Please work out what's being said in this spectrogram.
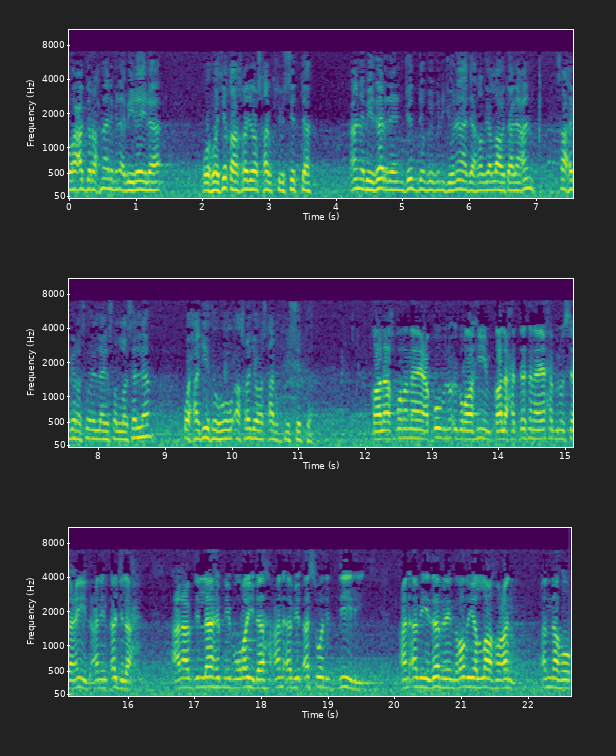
وهو عبد الرحمن بن أبي ليلى وهو ثقة أخرجه أصحاب الكتب الستة. عن أبي ذر جندب بن جنادة رضي الله تعالى عنه صاحب رسول الله صلى الله عليه وسلم وحديثه أخرجه أصحاب الكتب الستة. قال أخبرنا يعقوب بن إبراهيم قال حدثنا يحيى بن سعيد عن الأجلح عن عبد الله بن بريدة عن أبي الأسود الديلي عن أبي ذر رضي الله عنه أنه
